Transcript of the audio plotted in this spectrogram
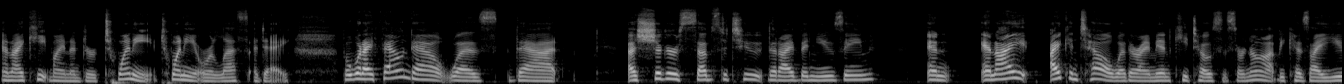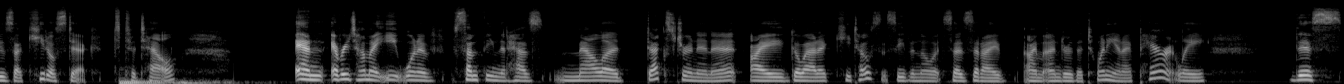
and I keep mine under 20, 20 or less a day. But what I found out was that a sugar substitute that I've been using and and I I can tell whether I'm in ketosis or not because I use a keto stick to tell. And every time I eat one of something that has maltodextrin in it, I go out of ketosis, even though it says that I've I'm under the 20. And apparently, this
